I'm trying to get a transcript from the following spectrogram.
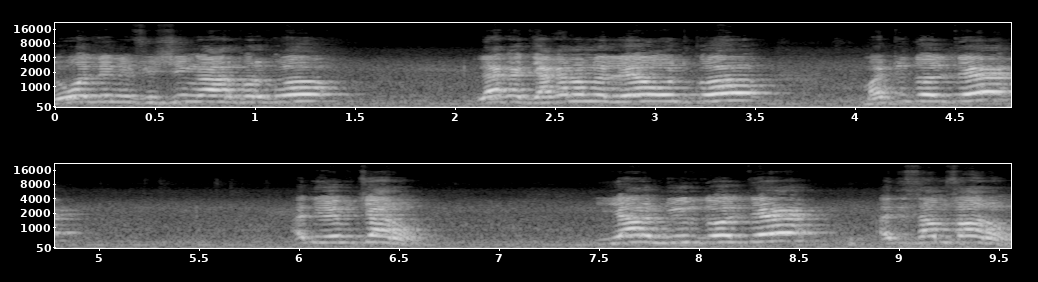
యువతిని ఫిషింగ్ హార్బర్కో లేక జగనన్న లేఅవుట్కో మట్టి తోలితే అది వ్యభిచారం. ఇవాళ మీరు తోలితే అది సంసారం.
